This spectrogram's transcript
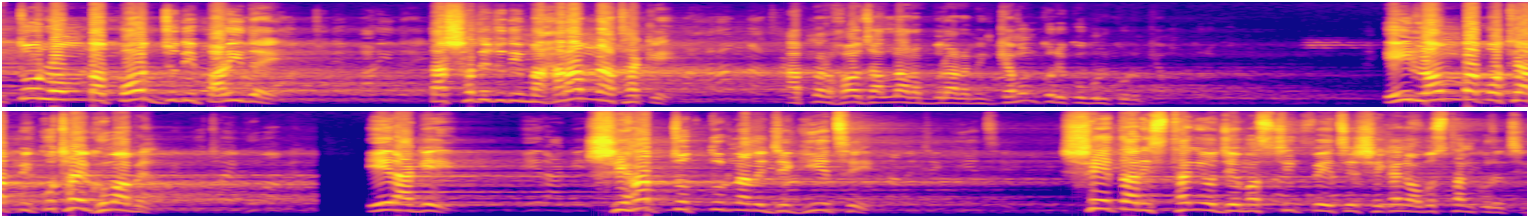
এত লম্বা পথ যদি পাড়ি দেয়, তার সাথে যদি মাহারাম না থাকে, আপনার হজ আল্লাহ রাব্বুল আলমিন কেমন করে কবুল করুন? এই লম্বা পথে আপনি কোথায় ঘুমাবেন? এর আগে শিহাব চত্তুর নামে যে গিয়েছে, সে তার স্থানীয় যে মসজিদ পেয়েছে, সেখানে অবস্থান করেছে।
